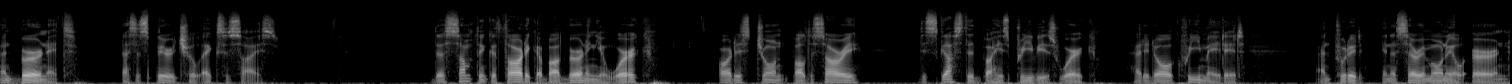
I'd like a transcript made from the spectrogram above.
and burn it as a spiritual exercise. There's something cathartic about burning your work. Artist John Baldessari, disgusted by his previous work, had it all cremated and put it in a ceremonial urn.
